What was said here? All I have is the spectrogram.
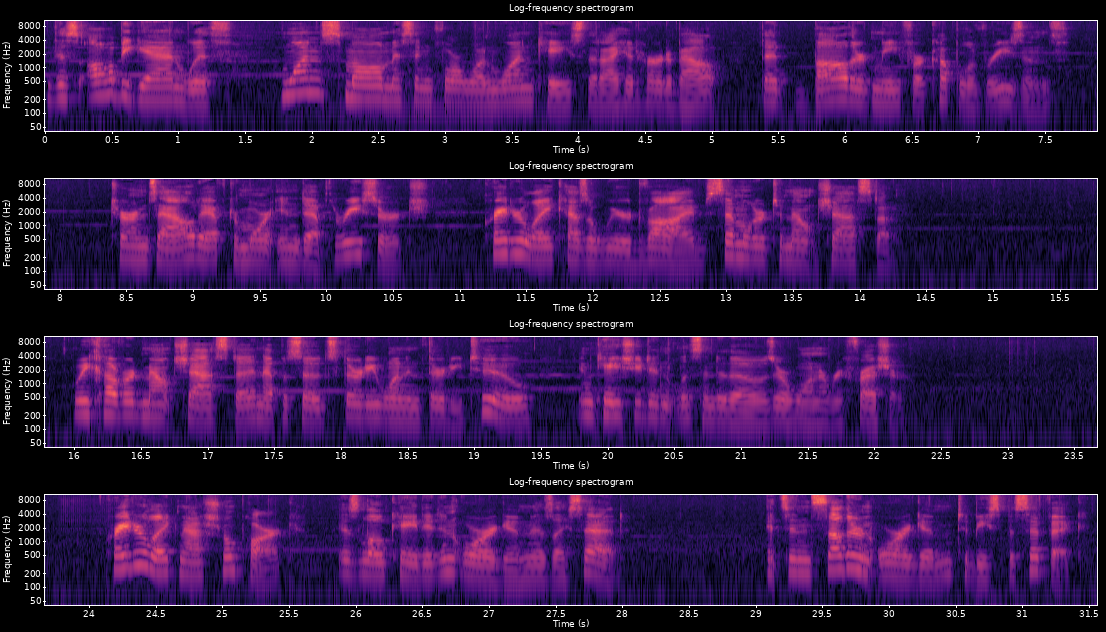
This all began with one small missing 411 case that I had heard about that bothered me for a couple of reasons. Turns out, after more in depth research, Crater Lake has a weird vibe, similar to Mount Shasta. We covered Mount Shasta in episodes 31 and 32, in case you didn't listen to those or want a refresher. Crater Lake National Park is located in Oregon, as I said. It's in southern Oregon, to be specific,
